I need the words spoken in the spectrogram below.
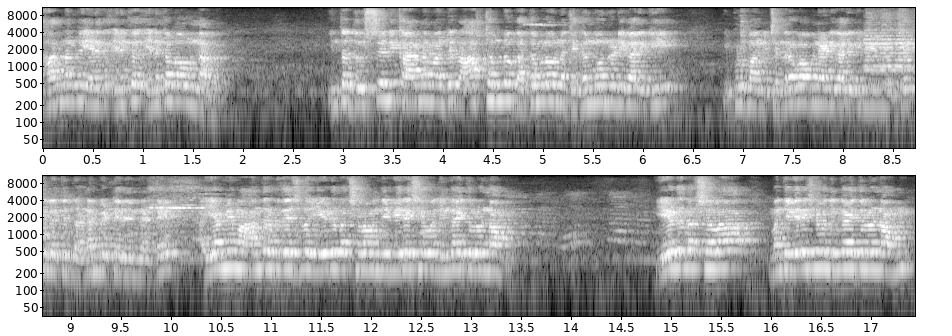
దారుణంగా వెనక వెనక వెనకలో ఉన్నారు. ఇంత దృష్టిని కారణం అంటే రాష్ట్రంలో గతంలో ఉన్న జగన్మోహన్ రెడ్డి గారికి ఇప్పుడు మన చంద్రబాబు నాయుడు గారికి మేము చేతులు ఎత్తి దండం పెట్టేది ఏంటంటే అయ్యా మేము ఆంధ్రప్రదేశ్లో ఏడు లక్షల మంది వీరేశైవ లింగాయతులు ఉన్నాం. ఏడు లక్షల మంది వీరశైవ లింగాయతులు ఉన్నాం.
